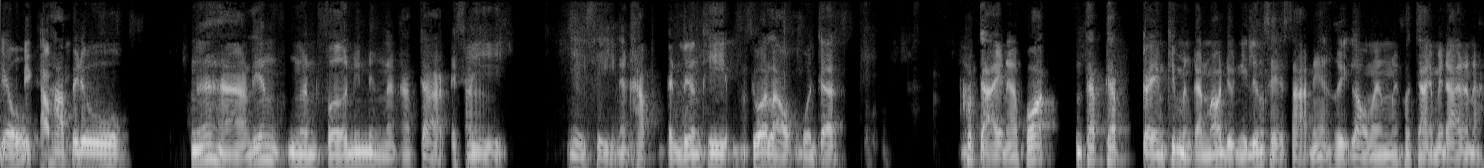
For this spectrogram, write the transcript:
เดี๋ยวพาไปดูเนื้อหาเรื่องเงินเฟ้อนิดหนึ่งนะครับ จาก s อ e c นะครับ เป็นเรื่องที่คิดว่าเราควรจะเข้าใจนะ เพราะแทบแทบเกรงคิดเหมือนกันว่าเดี๋ยวนี้เรื่องเศรษฐศาสตร์เนี่ยเฮ้ยเราไม่ไม่เข้าใจไม่ได้แล้วนะ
